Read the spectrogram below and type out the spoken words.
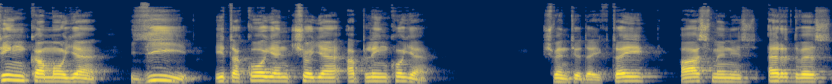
tinkamoje jį įtakojančioje aplinkoje. Šventi daiktai, asmenys, erdvės,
